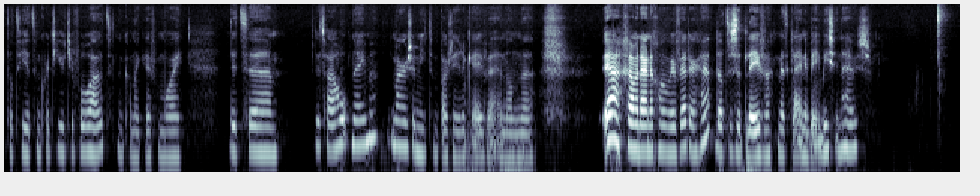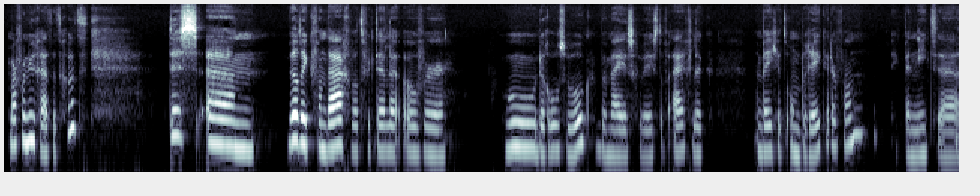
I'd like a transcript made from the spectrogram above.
dat hij het een kwartiertje volhoudt. Dan kan ik even mooi dit, uh, dit verhaal opnemen. Maar zo niet, dan pauzeer ik even. En dan uh, ja, gaan we daar nog gewoon weer verder. Hè? Dat is het leven met kleine baby's in huis. Maar voor nu gaat het goed. Dus um, wilde ik vandaag wat vertellen over hoe de roze wolk bij mij is geweest. Of eigenlijk een beetje het ontbreken daarvan. Ik ben niet uh,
